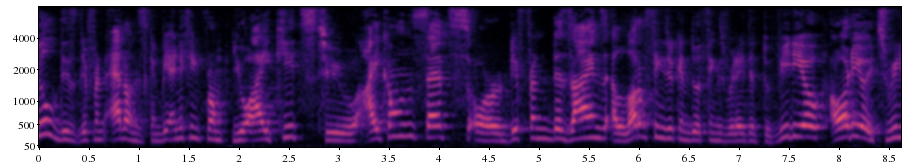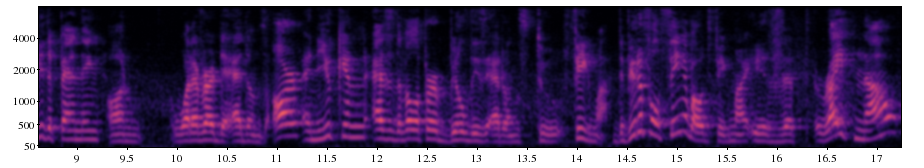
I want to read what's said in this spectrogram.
build these different add add-ons. It can be anything from UI kits to icon sets or different designs. A lot of things you can do, things related to video, audio. It's really depending on whatever the add-ons are and you can as a developer build these add-ons to Figma. The beautiful thing about Figma is that right now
